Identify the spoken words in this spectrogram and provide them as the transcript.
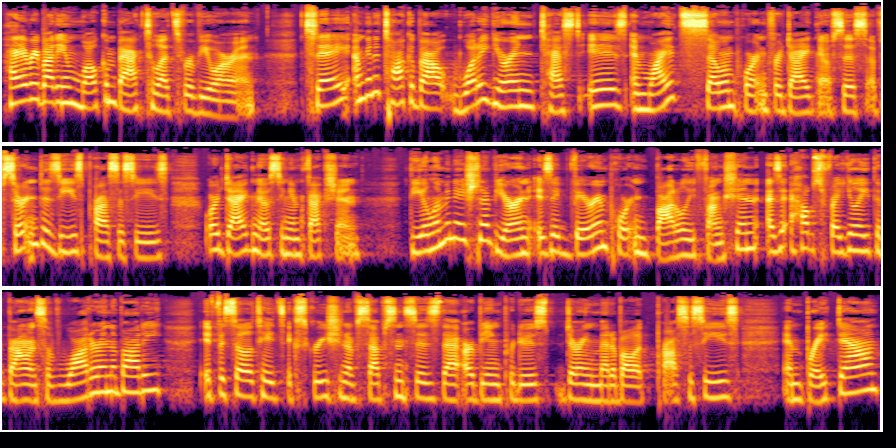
Hi, everybody, and welcome back to Let's Review RN. Today, I'm going to talk about what a urine test is and why it's so important for diagnosis of certain disease processes or diagnosing infection. The elimination of urine is a very important bodily function as it helps regulate the balance of water in the body. It facilitates excretion of substances that are being produced during metabolic processes and breakdown.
